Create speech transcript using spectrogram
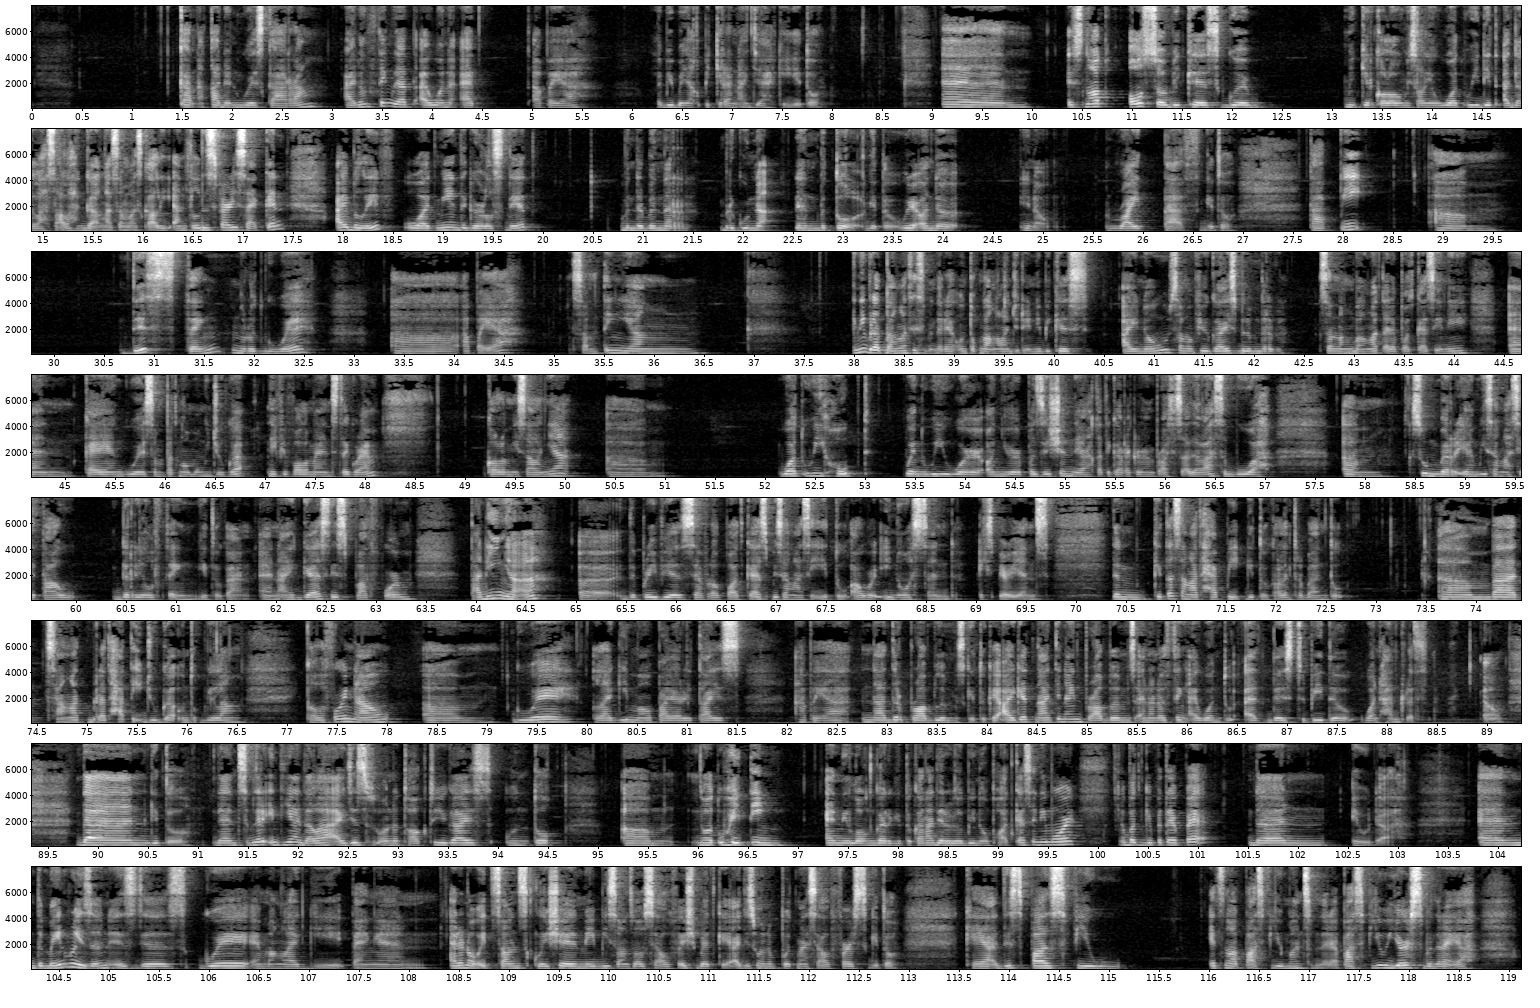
karena keadaan gue sekarang I don't think that I wanna add apa ya lebih banyak pikiran aja kayak gitu. And it's not also because gue mikir kalau misalnya what we did adalah salah nggak nggak sama sekali. Until this very second I believe what me and the girls did bener-bener berguna dan betul gitu. We're on the you know right path gitu. Tapi um, this thing menurut gue uh, apa ya something yang ini berat banget sih sebenarnya untuk nggak ngelanjutin ini because I know some of you guys bener-bener seneng banget ada podcast ini and kayak yang gue sempat ngomong juga if you follow my Instagram kalau misalnya um, what we hoped when we were on your position ya ketika recruitment process adalah sebuah um, sumber yang bisa ngasih tahu the real thing gitu kan. And I guess this platform tadinya uh, the previous several podcast bisa ngasih itu our innocent experience. Dan kita sangat happy gitu kalian terbantu. Um, but sangat berat hati juga untuk bilang kalau for now um, gue lagi mau prioritize apa ya another problems gitu kayak I get 99 problems and don't think I want to add this to be the 100th no dan gitu. Dan sebenarnya intinya adalah I just wanna talk to you guys untuk um, not waiting any longer gitu. Karena there will be no podcast anymore. About GPTP dan ya udah. And the main reason is just gue emang lagi pengen I don't know it sounds cliche and maybe sounds so selfish but kayak I just wanna put myself first gitu. Kayak this past few it's not past few months sebenarnya past few years sebenarnya ya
